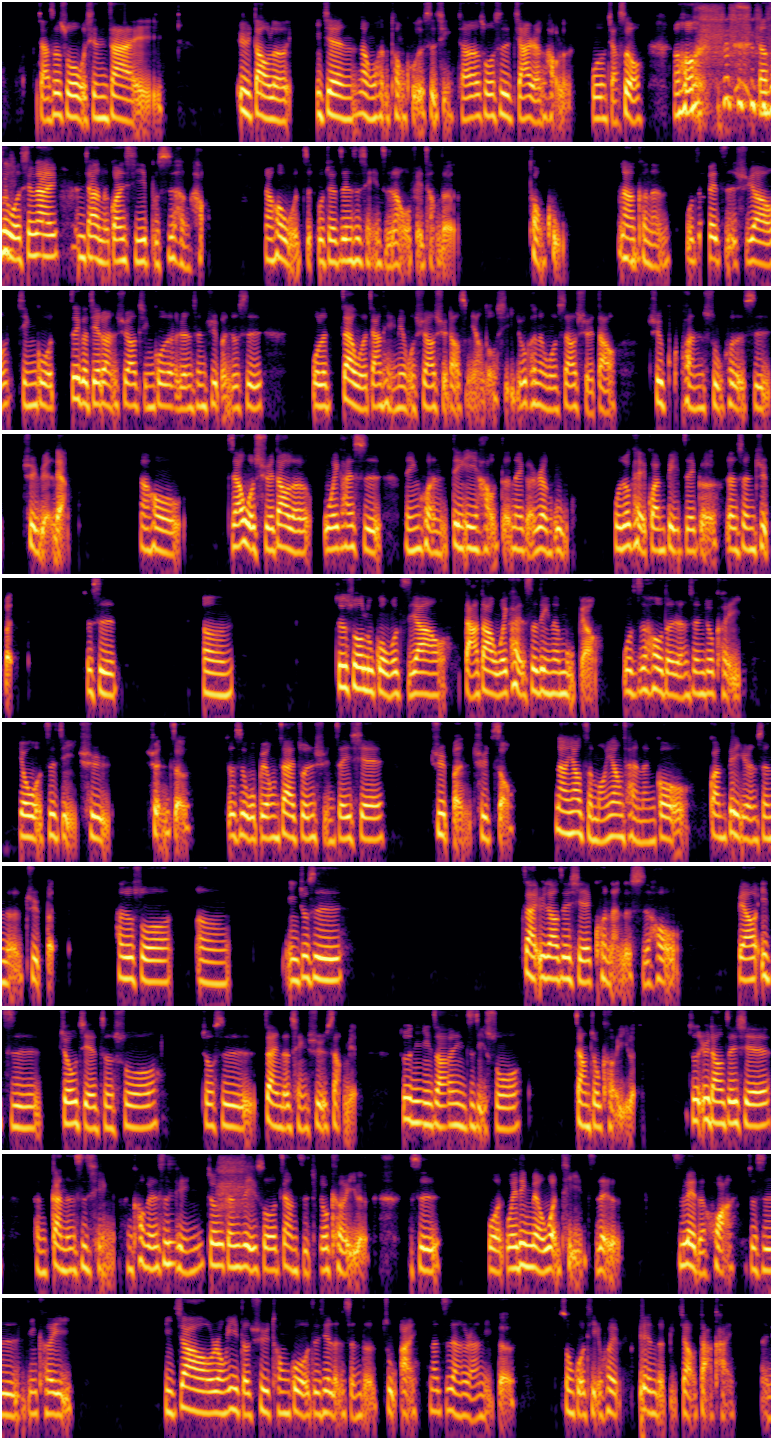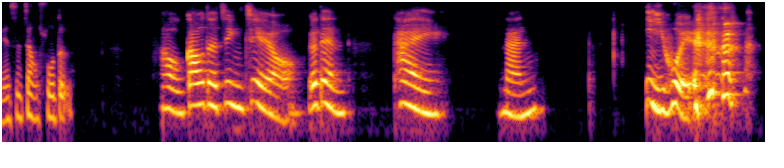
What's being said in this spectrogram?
假设说，我现在遇到了一件让我很痛苦的事情，假设说是家人好了，我假设哦。然后，假设我现在跟家人的关系不是很好，然后我这我觉得这件事情一直让我非常的痛苦。那可能我这辈子需要经过这个阶段需要经过的人生剧本，就是我的在我的家庭里面，我需要学到什么样的东西？有可能我是要学到去宽恕，或者是去原谅。然后，只要我学到了我一开始灵魂定义好的那个任务。我就可以关闭这个人生剧本，就是，嗯，就是说，如果我只要达到我一开始设定的目标，我之后的人生就可以由我自己去选择，就是我不用再遵循这些剧本去走。那要怎么样才能够关闭人生的剧本？他就说，嗯，你就是在遇到这些困难的时候。不要一直纠结着说，就是在你的情绪上面，就是你只要跟你自己说，这样就可以了。就是遇到这些很干的事情、很靠别的事情，就跟自己说这样子就可以了。就是我我一定没有问题之类的之类的话，就是你可以比较容易的去通过这些人生的阻碍，那自然而然你的松果体会变得比较打开。里面是这样说的，好高的境界哦，有点太难意会。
